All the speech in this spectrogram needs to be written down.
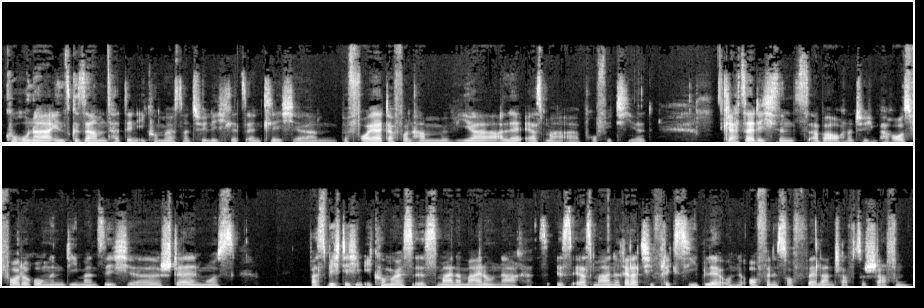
Corona insgesamt hat den E-Commerce natürlich letztendlich ähm, befeuert. Davon haben wir alle erstmal äh, profitiert. Gleichzeitig sind es aber auch natürlich ein paar Herausforderungen, die man sich äh, stellen muss. Was wichtig im E-Commerce ist, meiner Meinung nach, ist erstmal eine relativ flexible und eine offene Softwarelandschaft zu schaffen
